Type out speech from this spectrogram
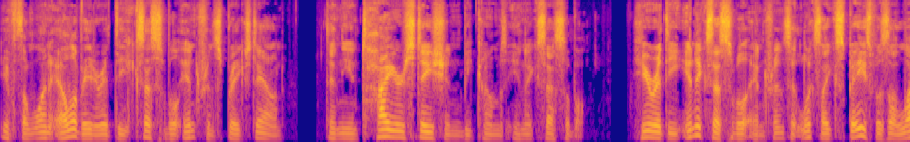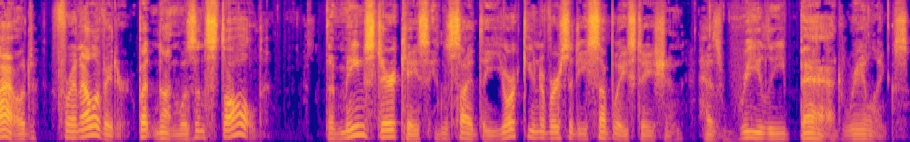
If the one elevator at the accessible entrance breaks down, then the entire station becomes inaccessible. Here at the inaccessible entrance, it looks like space was allowed for an elevator, but none was installed. The main staircase inside the York University subway station has really bad railings.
